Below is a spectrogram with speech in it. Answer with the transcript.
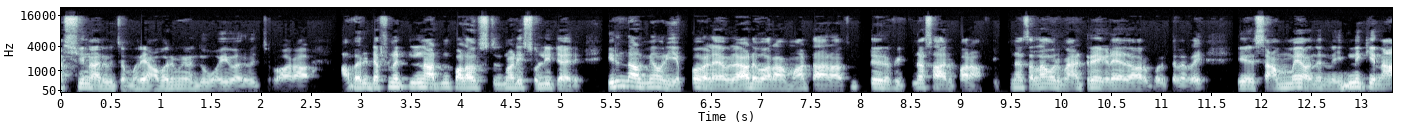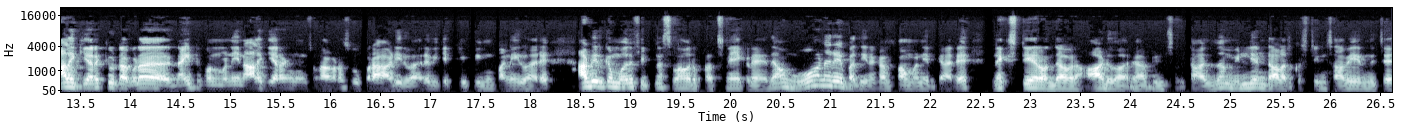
அஸ்வின் அறிவித்த மாதிரி அவருமே வந்து ஓய்வு அறிவிச்சிருவாரா? அவர் டெஃபினெட்லி நாட்டுன்னு பல வருஷத்துக்கு முன்னாடி சொல்லிட்டாரு. இருந்தாலுமே அவர் எப்போ விளையா விளையாடுவாரா மாட்டாரா ஃபிட்டு ஃபிட்னஸாக இருப்பாரா ஃபிட்னஸ் எல்லாம் ஒரு மேட்ரே கிடையாது அவரை பொறுத்தளவு. செம்மையாக வந்து இன்னைக்கு நாளைக்கு இறக்கி விட்டா கூட நைட்டு ஃபோன் பண்ணி நாளைக்கு இறங்குன்னு சொன்னா கூட சூப்பராக ஆடிடுவாரு விக்கெட் கீப்பிங் பண்ணிடுவாரு அப்படி இருக்கும்போது ஃபிட்னஸ்லாம் ஒரு பிரச்சனையே கிடையாது. அவங்க ஓனரே பார்த்தீங்கன்னா கன்ஃபார்ம் பண்ணியிருக்காரு நெக்ஸ்ட் இயர் வந்து அவர் ஆடுவார் அப்படின்னு சொல்லிட்டு அதுதான் மில்லியன் டாலர் கொஸ்டின்ஸாகவே இருந்துச்சு.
